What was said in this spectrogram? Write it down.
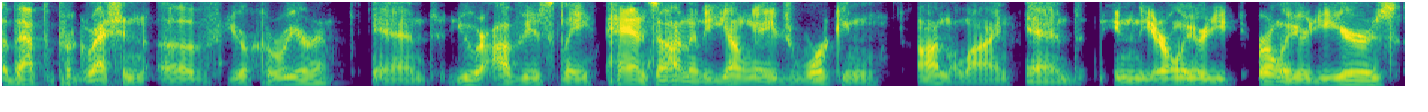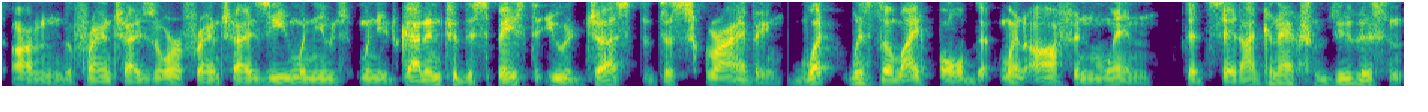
about the progression of your career. And you were obviously hands on at a young age working on the line. And in the earlier earlier years on the franchisor franchisee, when you when you got into the space that you were just describing, what was the light bulb that went off and when? That said, I can actually do this and,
